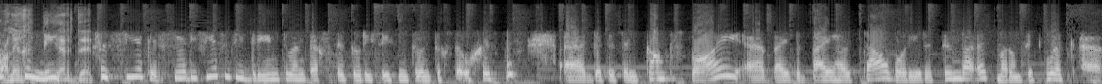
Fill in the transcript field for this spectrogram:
wanneer absoluut. gebeur dit? Verseker. So die fees is die 23ste tot die 26ste Augustus. Uh dit is in Camps Bay uh, by the Bay Hotel waar die Rotunda is, maar ons het ook 'n uh,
